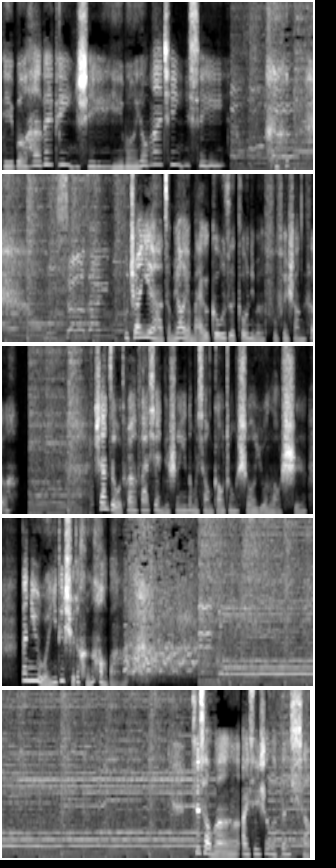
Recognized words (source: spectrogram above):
一波还未平息，一波又来侵袭。不专业啊，怎么样也埋个钩子，勾你们付费上课。扇子，我突然发现你的声音那么像高中的时候语文老师，那你语文一定学得很好吧？谢谢我们爱先生的分享。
